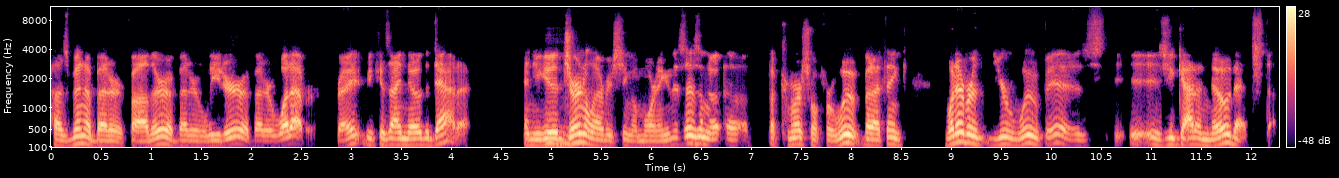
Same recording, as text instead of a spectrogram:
husband a better father a better leader a better whatever right because i know the data and you get a Mhm. journal every single morning and this isn't a, a, a commercial for whoop but i think whatever your whoop is is you got to know that stuff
